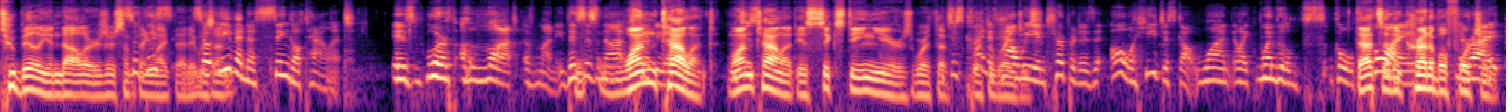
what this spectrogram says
two billion dollars or something so this, like that it so was even a single talent is worth a lot of money. This is not one talent. One is, talent is 16 years worth of. Just kind of, how we interpret it. Oh, well, he just got one, like one little gold. That's coin, an incredible fortune. Right?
